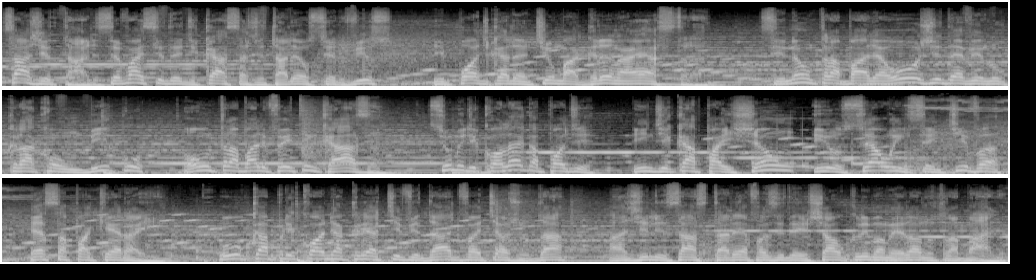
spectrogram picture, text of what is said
Sagitário, você vai se dedicar, Sagitário, ao serviço e pode garantir uma grana extra. Se não trabalha hoje, deve lucrar com um bico ou um trabalho feito em casa. Ciúme de colega pode indicar paixão e o céu incentiva essa paquera aí. O Capricórnio, a criatividade vai te ajudar a agilizar as tarefas e deixar o clima melhor no trabalho.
